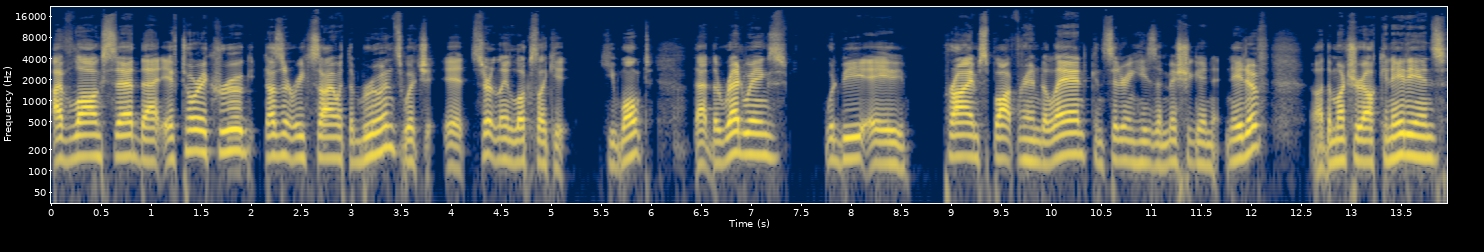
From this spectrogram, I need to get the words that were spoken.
I've long said that if Torey Krug doesn't re-sign with the Bruins, which it certainly looks like it, he won't, that the Red Wings would be a prime spot for him to land, considering he's a Michigan native. Uh, the Montreal Canadiens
